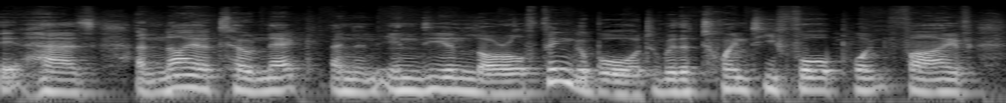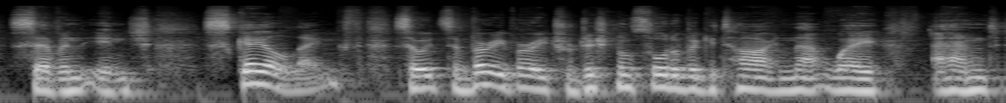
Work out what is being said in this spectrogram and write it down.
It has a Nyatoh neck and an Indian laurel fingerboard with a 24.57 inch scale length. So it's a very, very traditional sort of a guitar in that way. And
